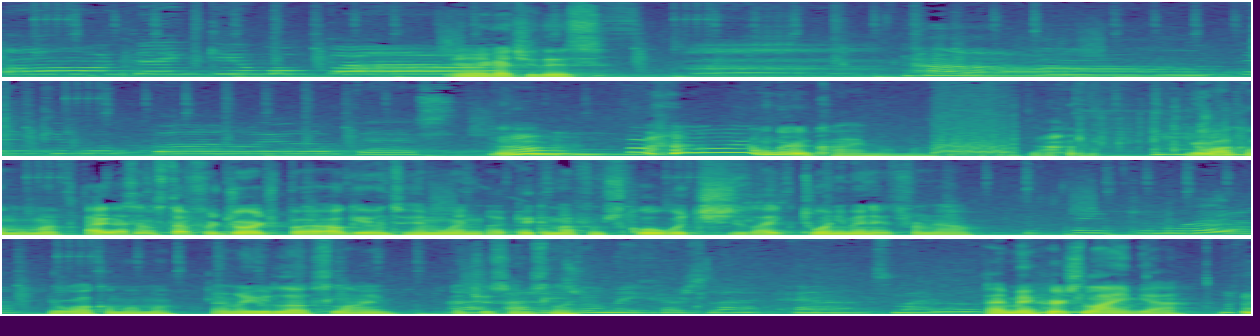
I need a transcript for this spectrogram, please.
Oh, thank you, Papa. And I got you this. Best. Mm-hmm. I'm gonna cry, Mama. Nah. You're welcome, Mama. I got some stuff for George, but I'll give it to him when I pick him up from school, which is like 20 minutes from now. Thank you, Papa. You're welcome, Mama. I know you love slime. Get you some slime. you make her slime and smile. I made her slime, yeah.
